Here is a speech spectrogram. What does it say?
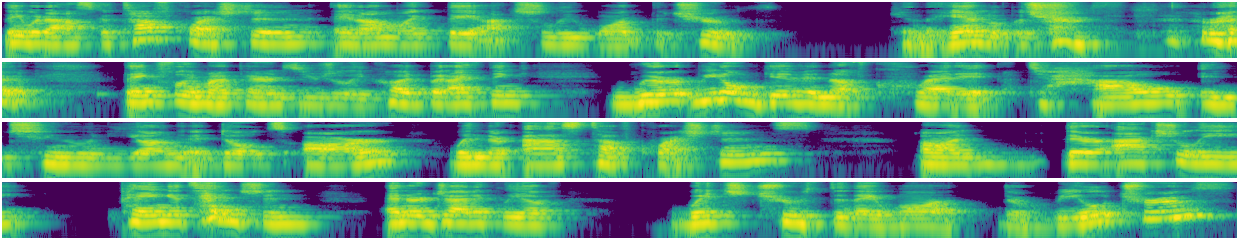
they would ask a tough question and I'm like, they actually want the truth. Can they handle the truth? right. Thankfully, my parents usually could, but I think we're, we don't give enough credit to how in tune young adults are when they're asked tough questions on they're actually paying attention energetically of which truth do they want? The real truth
